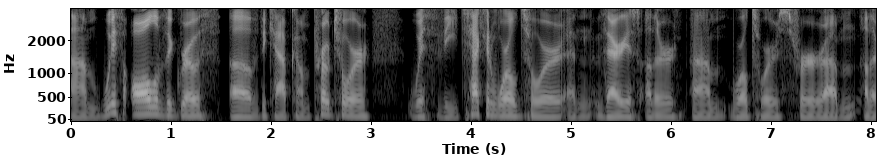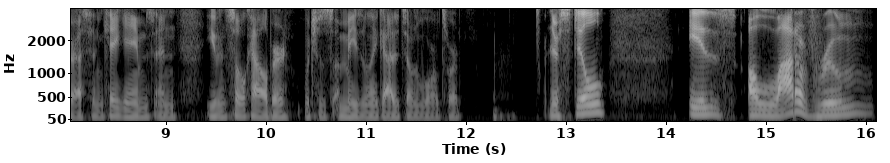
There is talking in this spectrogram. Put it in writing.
um, with all of the growth of the Capcom Pro Tour, with the Tekken World Tour and various other um, World Tours for um, other SNK games and even Soul Calibur, which was amazingly got its own World Tour, there still is a lot of room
